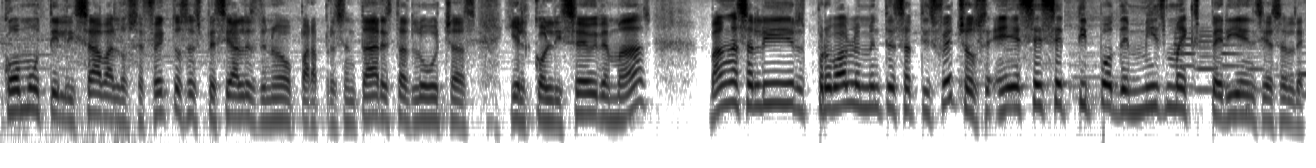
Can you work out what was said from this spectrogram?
cómo utilizaba los efectos especiales de nuevo para presentar estas luchas y el coliseo y demás, van a salir probablemente satisfechos. Es ese tipo de misma experiencia, es el de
